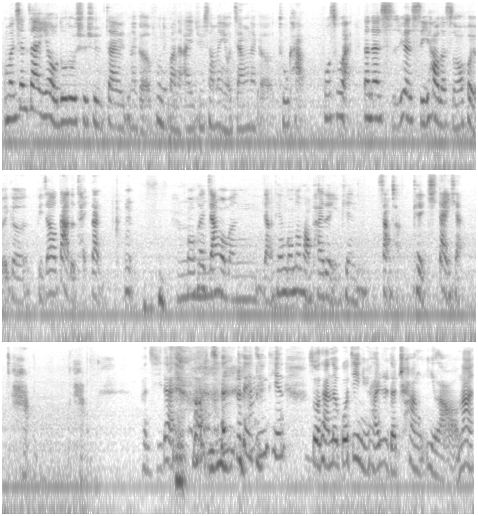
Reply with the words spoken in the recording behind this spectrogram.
我们现在也有陆陆续续在那个妇女馆的 IG 上面有将那个图卡播出来，但在十月十一号的时候会有一个比较大的彩蛋，嗯，我们会将我们两天工作坊拍的影片上传，可以期待一下。好。很期待 针对今天所谈的国际女孩日的倡议啦。那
